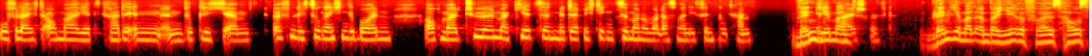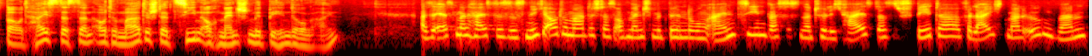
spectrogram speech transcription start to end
wo vielleicht auch mal jetzt gerade in, in wirklich ähm, öffentlich zugänglichen Gebäuden auch mal Türen markiert sind mit der richtigen Zimmernummer, dass man die finden kann. Wenn jemand, wenn jemand ein barrierefreies Haus baut, heißt das dann automatisch, da ziehen auch Menschen mit Behinderung ein? Also erstmal heißt es es nicht automatisch, dass auch Menschen mit Behinderung einziehen, was es natürlich heißt, dass später vielleicht mal irgendwann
